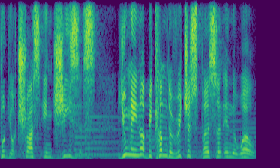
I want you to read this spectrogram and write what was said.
put your trust in Jesus. You may not become the richest person in the world.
